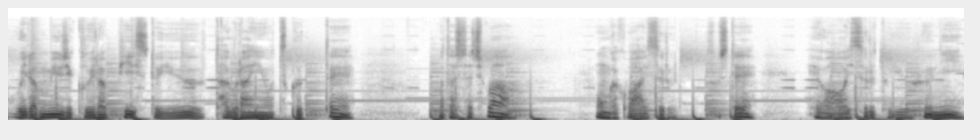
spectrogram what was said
「We Love Music, We Love Peace」というタグラインを作って私たちは音楽を愛する。そして平和を愛するというふうに、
